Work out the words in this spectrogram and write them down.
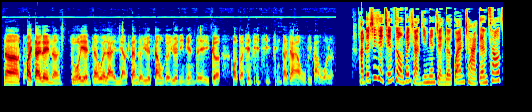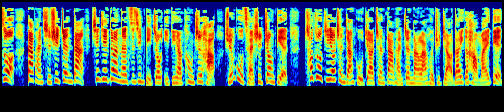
那快筛类呢？着眼在未来两三个月、三五个月里面的一个哦短线契机，请大家要务必把握了。好的，谢谢钱总分享今天整个观察跟操作。大盘持续震荡，现阶段呢资金比重一定要控制好，选股才是重点。操作绩优成长股就要趁大盘震荡拉回去找到一个好买点。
